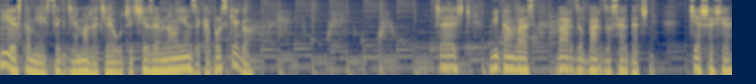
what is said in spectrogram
i jest to miejsce, gdzie możecie uczyć się ze mną języka polskiego. Cześć, witam Was bardzo, bardzo serdecznie. Cieszę się,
